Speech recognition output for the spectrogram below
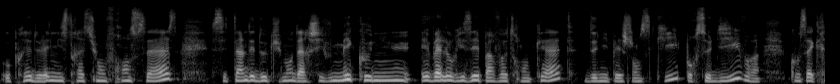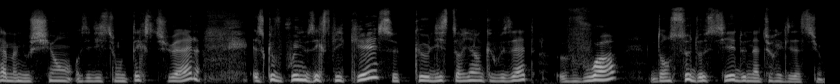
auprès de l'administration française. C'est un des documents d'archives méconnus et valorisés par votre enquête, Denis Péchanski, pour ce livre consacré à Manouchian aux éditions textuelles. Est-ce que vous pouvez nous expliquer ce que l'historien que vous êtes voit dans ce dossier de naturalisation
